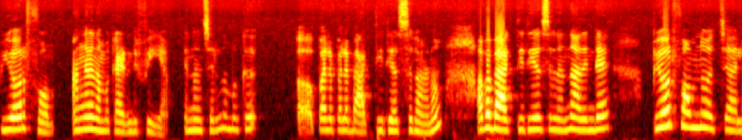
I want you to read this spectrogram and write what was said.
pure form അങ്ങനെ നമുക്ക് ഐഡന്റിഫൈ ചെയ്യാം. എന്ന് വെച്ചാൽ നമുക്ക് പല പല ബാക്ടീരിയാസ് കാണും. അപ്പോൾ ബാക്ടീരിയസിൽ നിന്ന് അതിന്റെ പ്യുവർ ഫോം എന്ന് വെച്ചാൽ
